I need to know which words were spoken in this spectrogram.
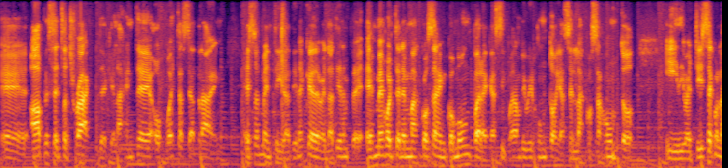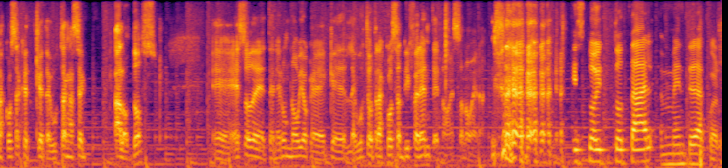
eh, opposites attract, de que la gente opuesta se atraen, eso es mentira. Tienes que, de verdad, es mejor tener más cosas en común para que así puedan vivir juntos y hacer las cosas juntos y divertirse con las cosas que, te gustan hacer a los dos. Eh, eso de tener un novio que, le guste otras cosas diferentes, no, eso no era. Estoy totalmente de acuerdo.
